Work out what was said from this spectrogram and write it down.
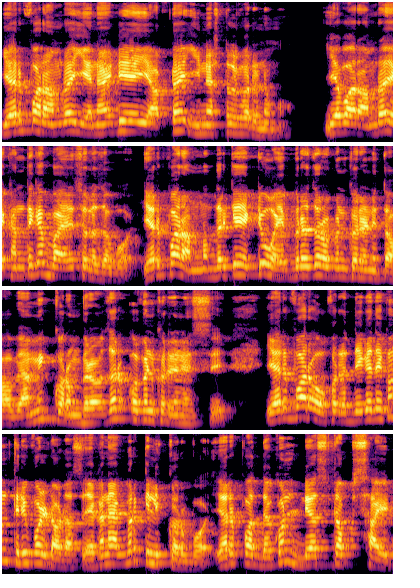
এরপর আমরা এনআইডি এই অ্যাপটা ইনস্টল করে নেব। এবার আমরা এখান থেকে বাইরে চলে যাব। এরপর আপনাদেরকে একটি ওয়েব ব্রাউজার ওপেন করে নিতে হবে। আমি ক্রোম ব্রাউজার ওপেন করে নিচ্ছি। এরপর ওপরের দিকে দেখুন ত্রিপল ডট আছে। এখানে একবার ক্লিক করব। এরপর দেখুন ডেস্কটপ সাইট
